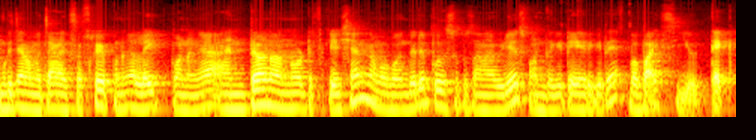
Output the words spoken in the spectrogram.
முடிஞ்ச நம்ம சேனலுக்கு சப்ஸ்கிரைப் பண்ணுங்கள் லைக் பண்ணுங்கள் அண்ட் டேர்ன் ஆன் நோட்டிஃபிகேஷன் நமக்கு வந்துட்டு புதுசு புதுசான வீடியோஸ் வந்துக்கிட்டே இருக்குது. Bye see you take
